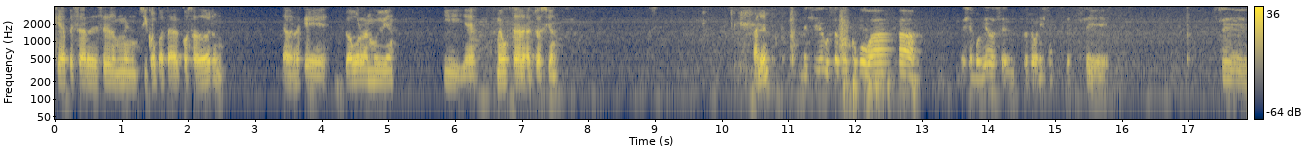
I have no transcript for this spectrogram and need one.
que a pesar de ser un psicópata acosador, la verdad que lo abordan muy bien y eh, me gusta la actuación. ¿Vale? Me sigue gustando cómo va ah, desenvolviéndose el protagonista. Se, se,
